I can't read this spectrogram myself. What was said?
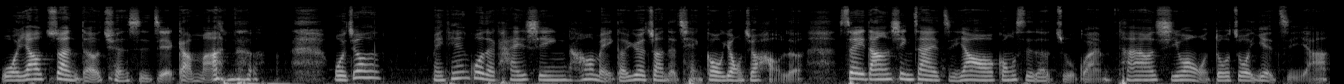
我要赚得全世界干嘛呢？我就。每天过得开心，然后每个月赚的钱够用就好了。所以当现在只要公司的主管他要希望我多做业绩呀，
